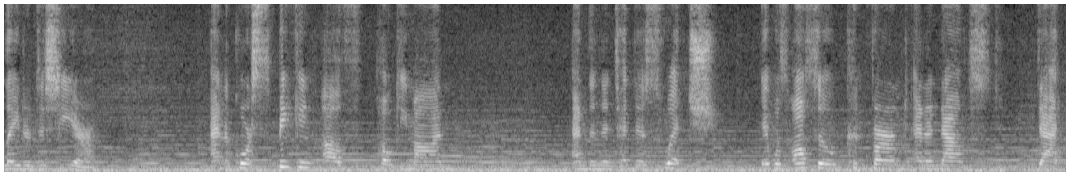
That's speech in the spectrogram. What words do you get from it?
later this year. And of course, speaking of Pokemon and the Nintendo Switch, it was also confirmed and announced that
